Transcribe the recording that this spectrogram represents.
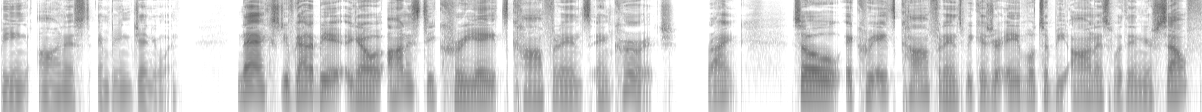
being honest and being genuine. Next, you've got to be, you know, honesty creates confidence and courage, right? So it creates confidence because you're able to be honest within yourself.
